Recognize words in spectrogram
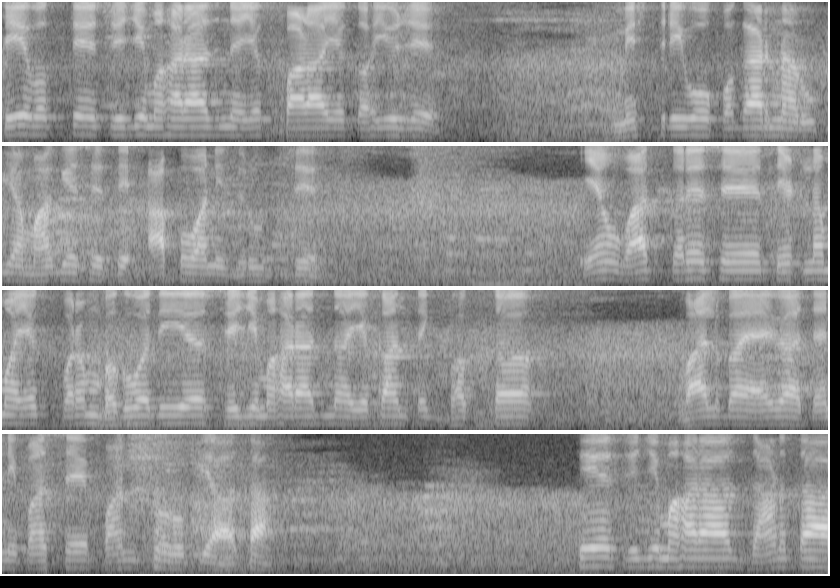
તે વખતે શ્રીજી મહારાજને એક પાળાએ કહ્યું છે મિસ્ત્રીઓ પગારના રૂપિયા માગે છે તે આપવાની જરૂર છે. એમ વાત કરે છે તેટલામાં એક પરમ ભગવદીય શ્રીજી મહારાજના એકાંતિક ભક્ત વાલબાઈ આવ્યા તેની પાસે પાંચસો રૂપિયા હતા. તે શ્રીજી મહારાજ જાણતા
